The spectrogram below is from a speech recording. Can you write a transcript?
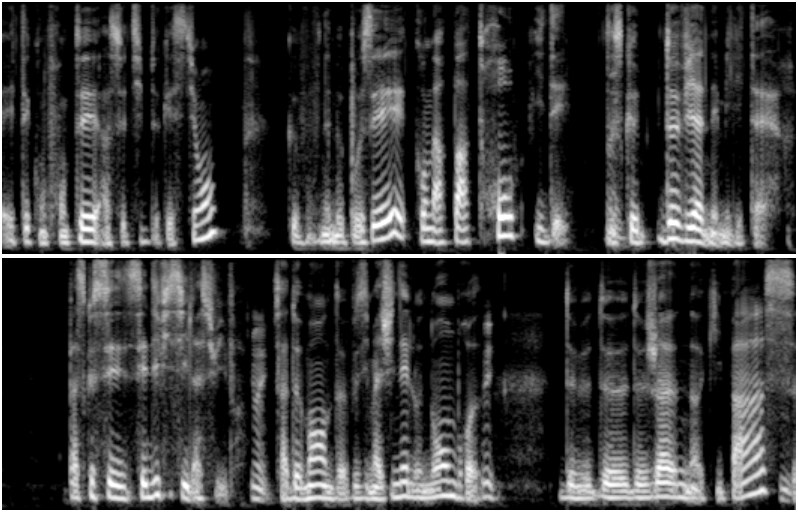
été confronté à ce type de questions que vous venez de me poser, qu'on n'a pas trop idée de ce que deviennent les militaires. Parce que c'est difficile à suivre. Ça demande, vous imaginez le nombre de, jeunes qui passent.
